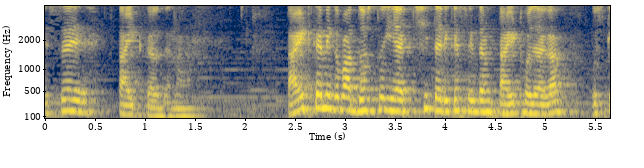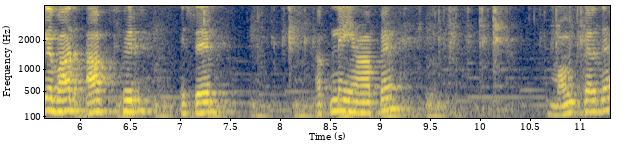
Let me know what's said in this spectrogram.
इसे टाइट कर देना है। टाइट करने के बाद दोस्तों, ये अच्छी तरीके से एकदम टाइट हो जाएगा। उसके बाद आप फिर इसे अपने यहाँ पे माउंट कर दें।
